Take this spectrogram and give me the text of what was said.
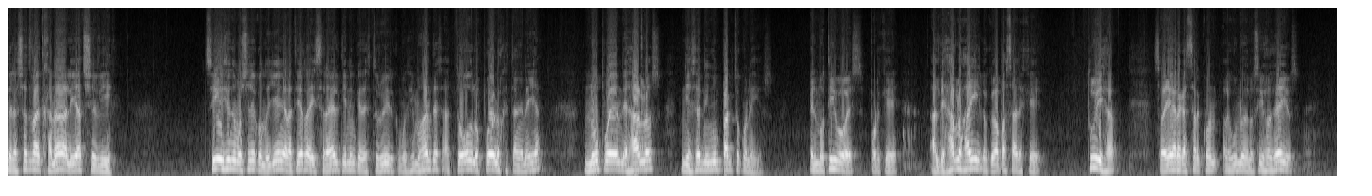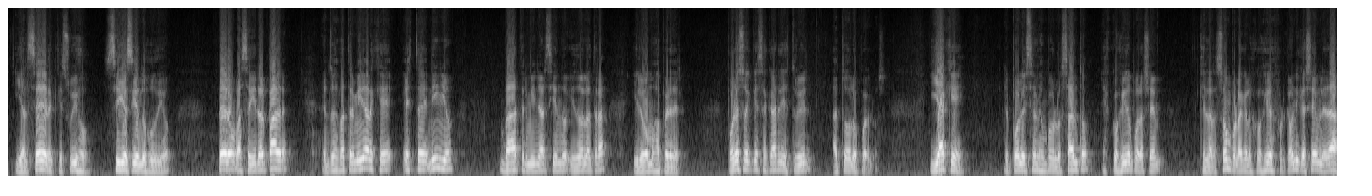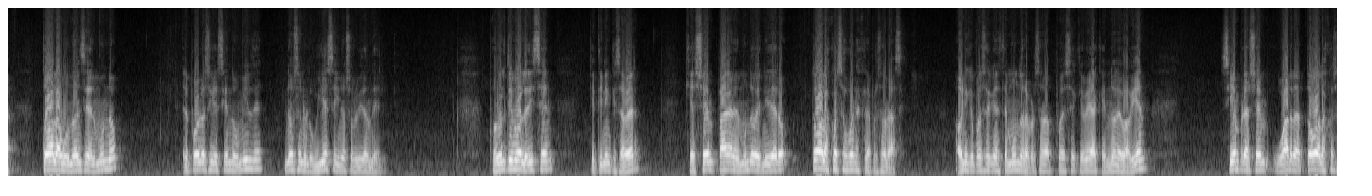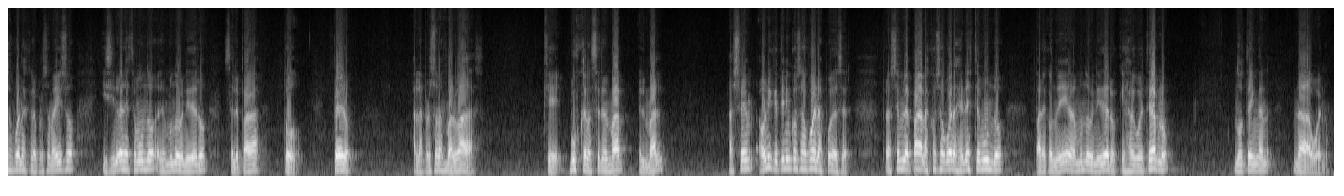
Perashat Hanan Aliyat Shevi. Sigue diciendo Moshe cuando lleguen a la tierra de Israel tienen que destruir, como dijimos antes, a todos los pueblos que están en ella. No pueden dejarlos ni hacer ningún pacto con ellos. El motivo es porque al dejarlos ahí, lo que va a pasar es que tu hija se va a llegar a casar con alguno de los hijos de ellos, y al ser que su hijo sigue siendo judío, pero va a seguir al padre, entonces va a terminar que este niño va a terminar siendo idólatra y lo vamos a perder. Por eso hay que sacar y destruir a todos los pueblos. Ya que el pueblo de Israel es un pueblo santo, escogido por Hashem, que la razón por la que lo escogió es porque única Hashem le da toda la abundancia del mundo, el pueblo sigue siendo humilde, no se enorgullece y no se olvidan de él. Por último, le dicen que tienen que saber que Hashem paga en el mundo venidero todas las cosas buenas que la persona hace. Aún y que puede ser que en este mundo la persona puede ser que vea que no le va bien, siempre Hashem guarda todas las cosas buenas que la persona hizo y si no en este mundo, en el mundo venidero se le paga todo. Pero a las personas malvadas que buscan hacer el mal, el mal, Hashem, aún y que tienen cosas buenas puede ser, pero Hashem le paga las cosas buenas en este mundo para que cuando lleguen al mundo venidero, que es algo eterno, no tengan nada bueno.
